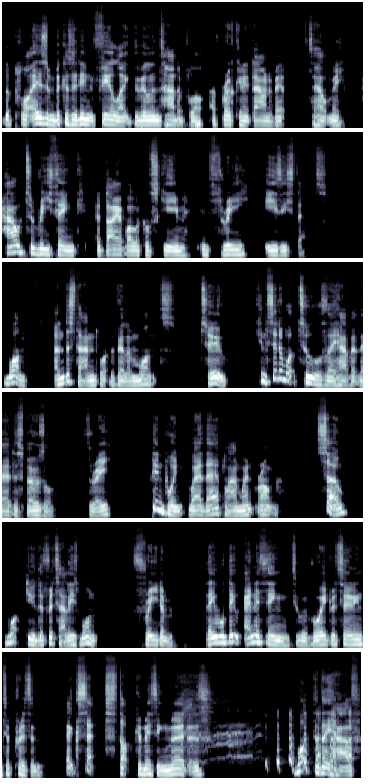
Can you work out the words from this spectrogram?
the plot is. And because I didn't feel like the villains had a plot, I've broken it down a bit to help me. How to rethink a diabolical scheme in three easy steps. One, understand what the villain wants. Two, consider what tools they have at their disposal. Three, pinpoint where their plan went wrong. So, what do the Fratellis want? Freedom. They will do anything to avoid returning to prison, except stop committing murders. what do they have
